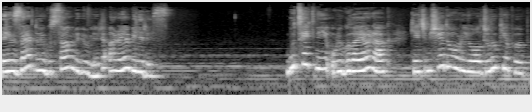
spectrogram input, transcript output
benzer duygusal mühürleri arayabiliriz. Bu tekniği uygulayarak geçmişe doğru yolculuk yapıp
